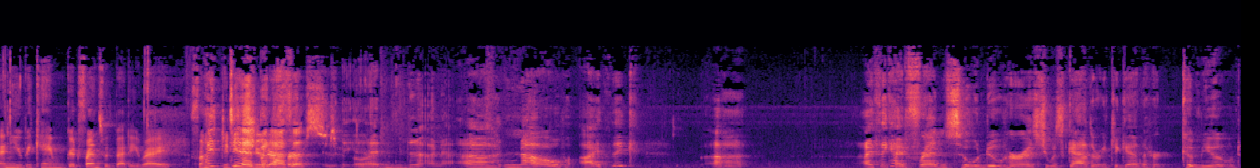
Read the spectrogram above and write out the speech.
And you became good friends with Betty, right? From I did, did, you shoot but her as a- first? or- Uh, uh, no, I think. Uh, I think I had friends who knew her as she was gathering together her commune,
